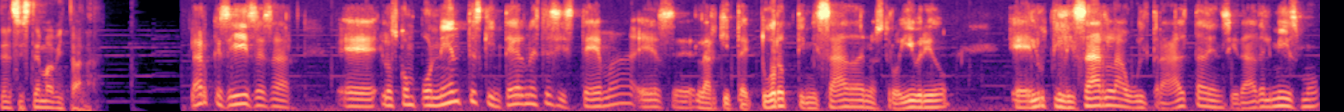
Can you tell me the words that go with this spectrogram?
del sistema Vitala. Claro que sí, César. Eh, los componentes que integran este sistema es eh, la arquitectura optimizada de nuestro híbrido, el utilizar la ultra alta densidad del mismo,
